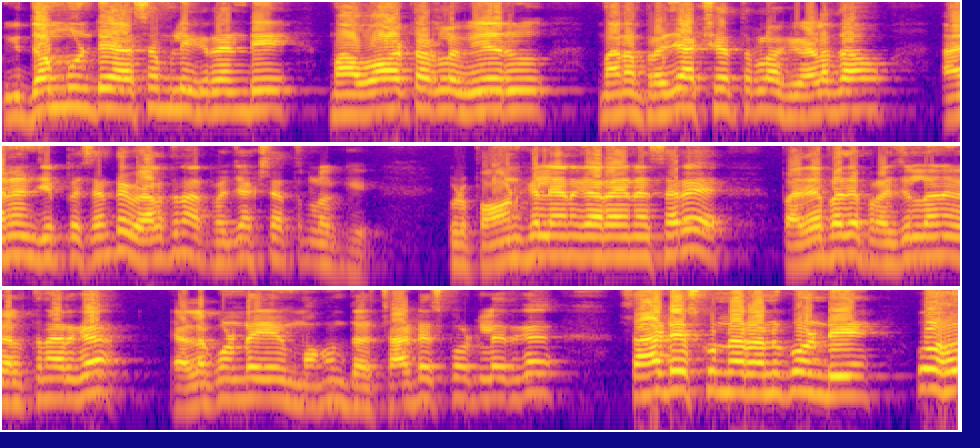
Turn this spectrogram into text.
మీకు దమ్ముంటే అసెంబ్లీకి రండి మా ఓటర్లు వేరు మనం ప్రజాక్షేత్రంలోకి వెళదాం అని అని చెప్పేసి అంటే వెళ్తున్నారు ప్రజాక్షేత్రంలోకి. ఇప్పుడు పవన్ కళ్యాణ్ గారు అయినా సరే పదే పదే ప్రజల్లోనే వెళ్తున్నారుగా. వెళ్ళకుండా ఏం మొహం చాటేసుకోవట్లేదుగా. చాటేసుకున్నారు అనుకోండి ఓహో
